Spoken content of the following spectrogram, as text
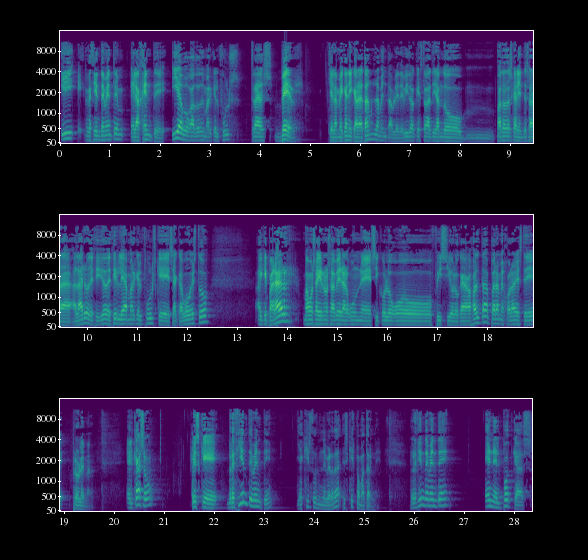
Y recientemente el agente y abogado de Markel Fools, tras ver que la mecánica era tan lamentable debido a que estaba tirando mm, patatas calientes al aro, decidió decirle a Markel Fools que se acabó esto, hay que parar, vamos a irnos a ver algún eh, psicólogo fisio lo que haga falta para mejorar este problema. El caso es que recientemente, y aquí es donde de verdad es que es para matarle, recientemente en el podcast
